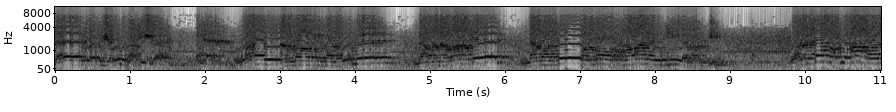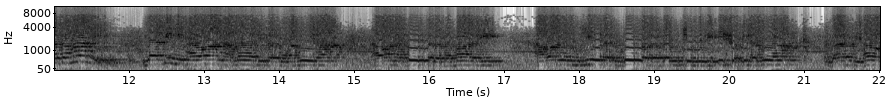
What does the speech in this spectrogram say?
la yastatiuna hila wale ambao ni wanaume na wanawake na watoto ambao hawana njia maskini wanataka kuhama wanatamani lakini hawana mali za kuhamia hawana pesa za safari hawana njia ya kutoka katika nchi umilikishwa kila namna basi hawa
